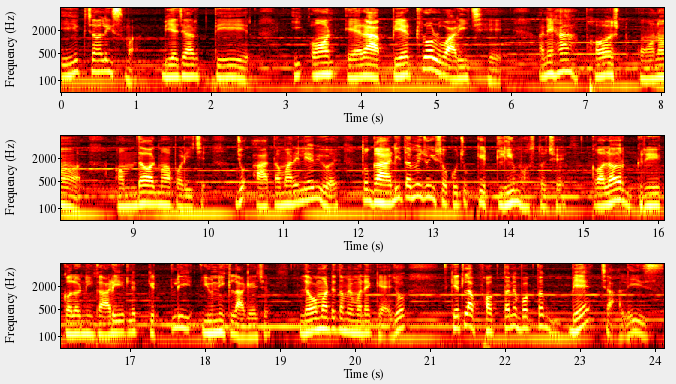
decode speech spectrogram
એક ચાલીસમાં બે હજાર તેર ઇઓન એરા પેટ્રોલવાળી છે. અને હા, ફર્સ્ટ ઓનર અમદાવાદમાં પડી છે. જો આ તમારે લેવી હોય, તો ગાડી તમે જોઈ શકો છો કેટલી મસ્ત છે. કલર ગ્રે કલરની ગાડી એટલે કેટલી યુનિક લાગે છે. લેવા માટે તમે મને કહેજો, કેટલા ફક્ત ને ફક્ત બે ચાલીસ.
